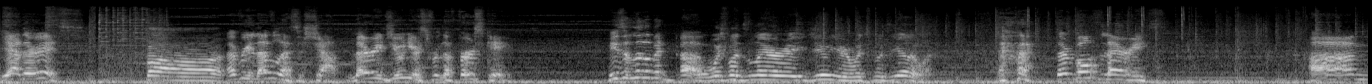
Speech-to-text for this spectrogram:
Yeah, there is. Fuck. Every level has a shop. Larry Jr.'s from the first game. He's a little bit. Uh, Well, which one's Larry Jr. Which one's the other one? they're both Larrys. Um,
